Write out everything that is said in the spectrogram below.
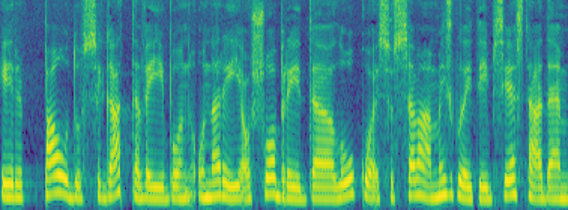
ir paudusi gatavību un, un arī jau šobrīd lūkojas uz savām izglītības iestādēm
